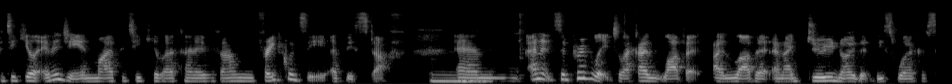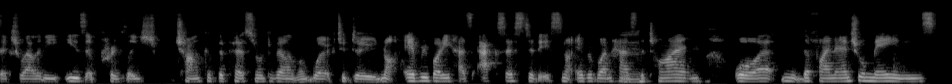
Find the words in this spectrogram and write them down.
particular energy and my particular kind of um, frequency of this stuff. Mm. Um, and it's a privilege. Like, I love it. I love it. And I do know that this work of sexuality is a privileged chunk of the personal development work to do. Not everybody has access to this, not everyone has mm. the time or the financial means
